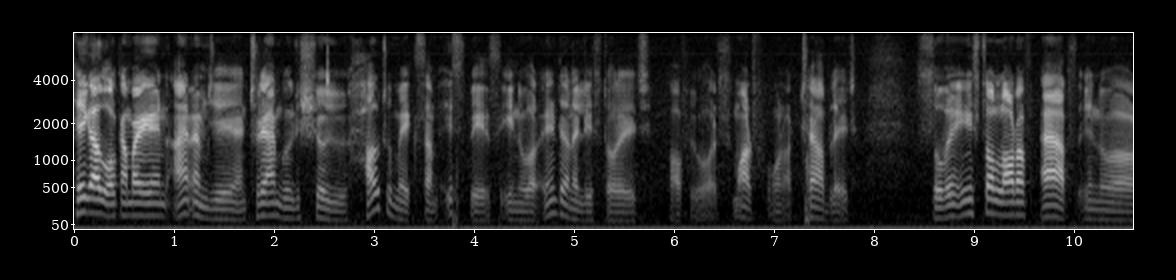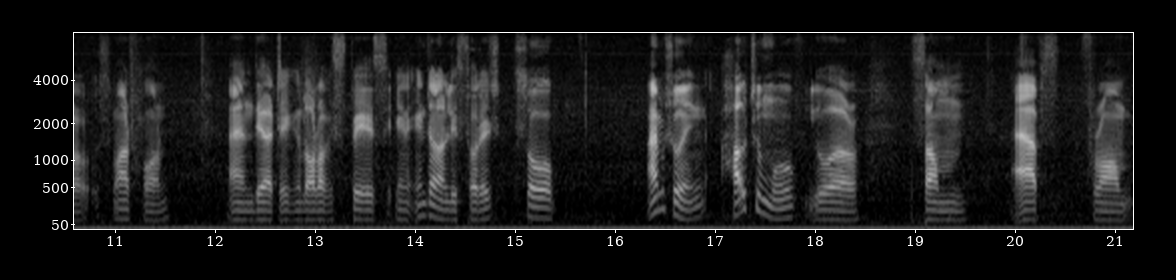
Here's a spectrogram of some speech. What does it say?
Hey guys, welcome back again. I'm MJ and today I'm going to show you how to make some space in your internal storage of your smartphone or tablet. So when you install a lot of apps in your smartphone and they are taking a lot of space in internal storage, so I'm showing how to move your some apps from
